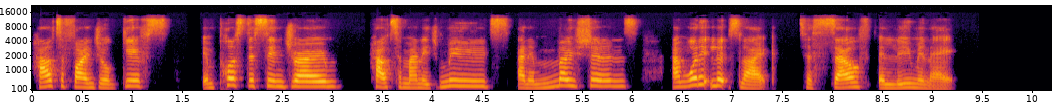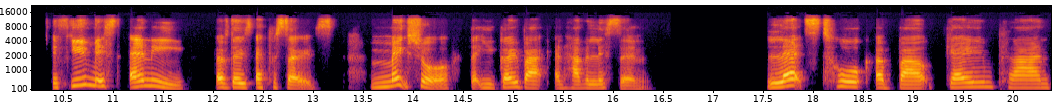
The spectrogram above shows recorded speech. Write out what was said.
how to find your gifts, imposter syndrome, how to manage moods and emotions, and what it looks like to self illuminate. If you missed any of those episodes, make sure that you go back and have a listen. Let's talk about Game Plan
